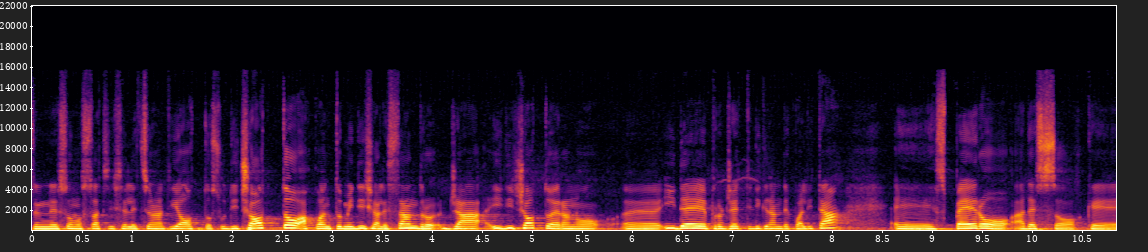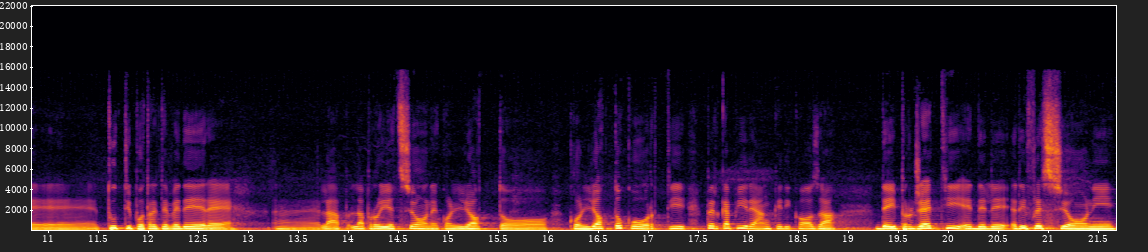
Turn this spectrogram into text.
ne sono stati selezionati 8 su 18, a quanto mi dice Alessandro già i 18 erano eh, idee e progetti di grande qualità. E spero adesso che tutti potrete vedere eh, la, la, proiezione con gli, otto, con gli otto corti per capire anche di cosa dei progetti e delle riflessioni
